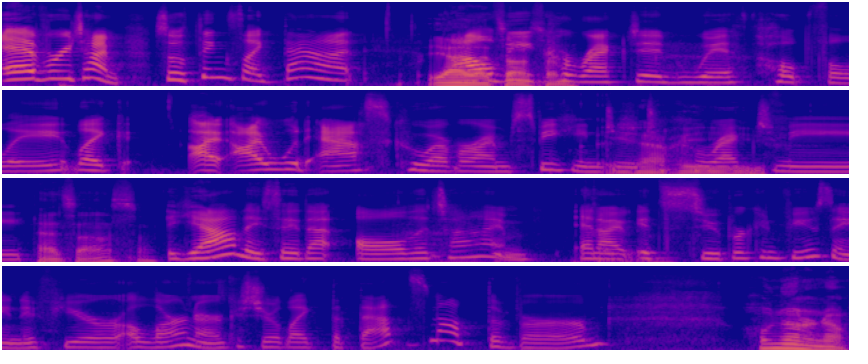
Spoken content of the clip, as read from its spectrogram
every time. So things like that, Yeah, I'll be awesome. corrected with hopefully like. I, I would ask whoever I'm speaking to to correct me. that's awesome. Yeah, they say that all the time. And I it's super confusing if you're a learner because you're like, but that's not the verb. Oh no, no, no.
